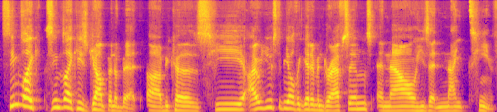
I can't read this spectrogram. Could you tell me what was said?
Seems like seems like he's jumping a bit uh, because he I used to be able to get him in draft sims and now he's at 19th.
